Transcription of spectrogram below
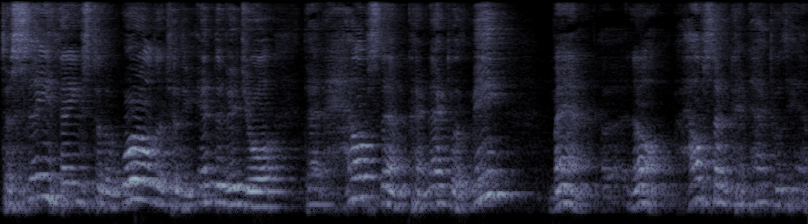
to say things to the world or to the individual that helps them connect with me. Man, uh, no, helps them connect with Him.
